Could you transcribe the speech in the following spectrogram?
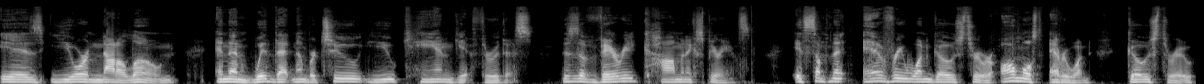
is you're not alone. And then with that number two, you can get through this. This is a very common experience. It's something that everyone goes through or almost everyone goes through.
